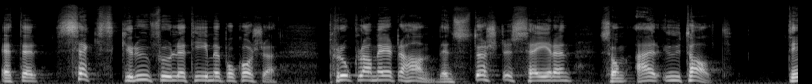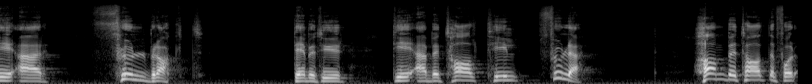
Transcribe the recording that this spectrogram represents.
Etter seks grufulle timer på korset proklamerte han den største seieren som er uttalt. Det er fullbrakt. Det betyr det er betalt til fulle. Han betalte for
